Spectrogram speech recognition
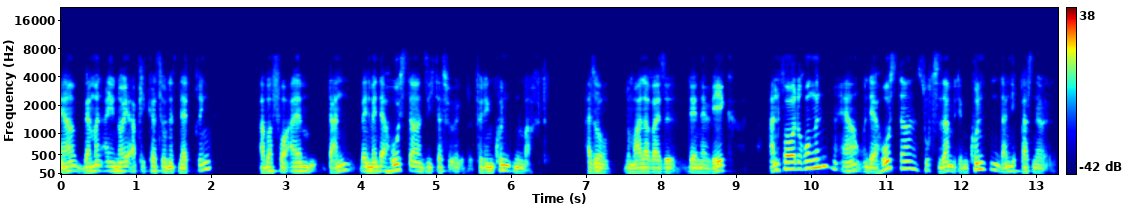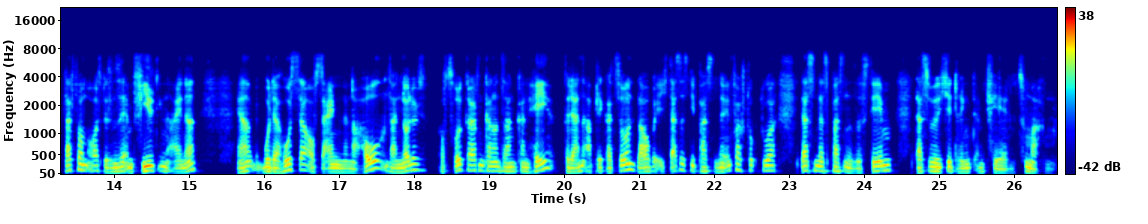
ja, wenn man eine neue Applikation ins Netz bringt. Aber vor allem dann, wenn, wenn der Hoster sich das für, für den Kunden macht. Also normalerweise denn der Weg Anforderungen, ja, und der Hoster sucht zusammen mit dem Kunden dann die passende Plattform aus, beziehungsweise empfiehlt ihn eine, ja, wo der Hoster auf sein Know-how und sein Knowledge auf zurückgreifen kann und sagen kann, hey, für deine Applikation glaube ich, das ist die passende Infrastruktur, das ist das passende System, das würde ich dir dringend empfehlen zu machen.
